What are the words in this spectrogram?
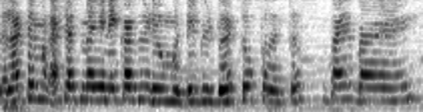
चला तर मग अशाच नवीन एका व्हिडिओमध्ये भेटूयात भेटूया तोपर्यंत. बाय बाय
